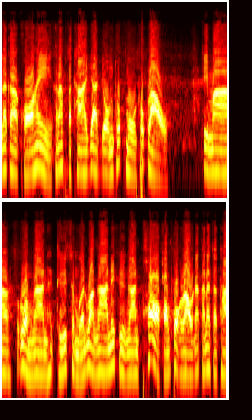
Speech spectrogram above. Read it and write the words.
แล้วก็ขอให้คณะสัตยาญาติโยมทุกหมู่ทุกเหล่า ที่มาร่วมงานถือเสมือนว่างานนี้คืองานพ่อของพวกเรานะคณะสัตยา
